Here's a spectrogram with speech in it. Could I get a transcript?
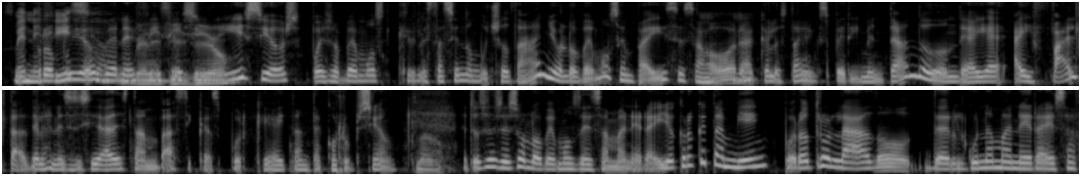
Sus Beneficio. propios beneficios Beneficio. y vicios, pues vemos que le está haciendo mucho daño. Lo vemos en países ahora que lo están experimentando, donde hay, hay falta de las necesidades tan básicas porque hay tanta corrupción. Claro. Entonces eso lo vemos de esa manera. Y yo creo que también, por otro lado, de alguna manera esa,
